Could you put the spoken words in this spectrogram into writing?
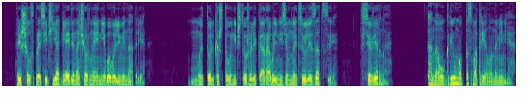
— решил спросить я, глядя на черное небо в иллюминаторе. «Мы только что уничтожили корабль неземной цивилизации. Все верно?» Она угрюмо посмотрела на меня.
